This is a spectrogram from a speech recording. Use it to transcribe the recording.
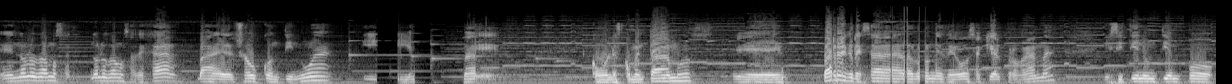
Eh, no los vamos a no los vamos a dejar, va el show continúa eh, como les comentábamos eh, va a regresar a Ronde de Oz aquí al programa y si tiene un tiempo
